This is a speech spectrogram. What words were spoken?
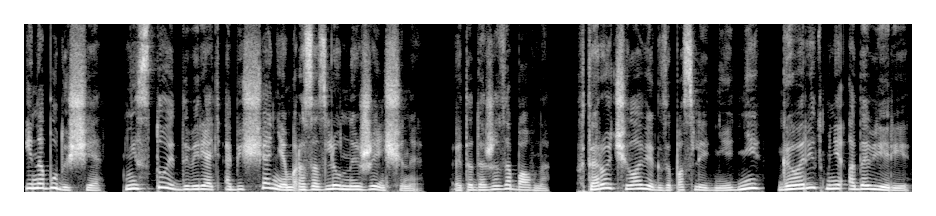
«И на будущее не стоит доверять обещаниям разозленной женщины. Это даже забавно. Второй человек за последние дни говорит мне о доверии,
